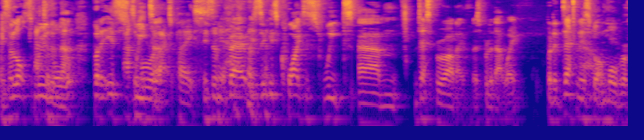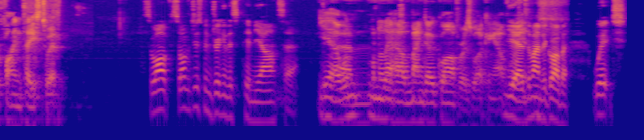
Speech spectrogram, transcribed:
it's a lot smoother than more- that, but it is At a more sweeter. relaxed pace. It's a Yeah. very, it's, it's quite a sweet um, desperado. Let's put it that way. But it definitely has got a more refined taste to it. So I've so I've just been drinking this pinata. Yeah, I want, Um, want to know how mango guava is working out. Yeah, you. the guava, which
